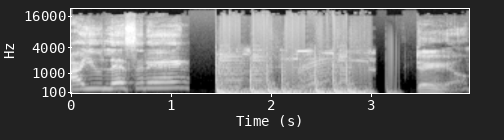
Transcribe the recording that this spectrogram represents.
Are you listening? Damn.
